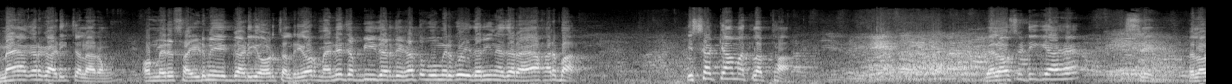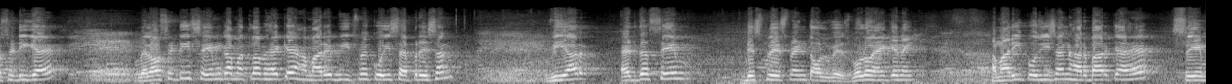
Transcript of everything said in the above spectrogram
मैं अगर गाड़ी चला रहा हूँ और मेरे साइड में एक गाड़ी और चल रही है और मैंने जब भी इधर देखा तो वो मेरे को इधर ही नज़र आया हर बार। इसका क्या मतलब था? वेलोसिटी क्या है? सेम वेलोसिटी क्या है? वेलोसिटी सेम का मतलब है कि हमारे बीच में कोई separation we are at the same displacement always बोलो, है कि नहीं? हमारी पोजीशन हर बार क्या है? सेम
